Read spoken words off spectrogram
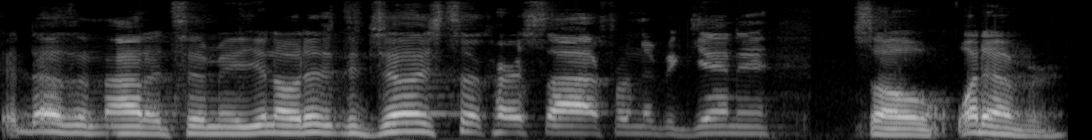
It doesn't matter to me. You know, the, the judge took her side from the beginning. So whatever.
